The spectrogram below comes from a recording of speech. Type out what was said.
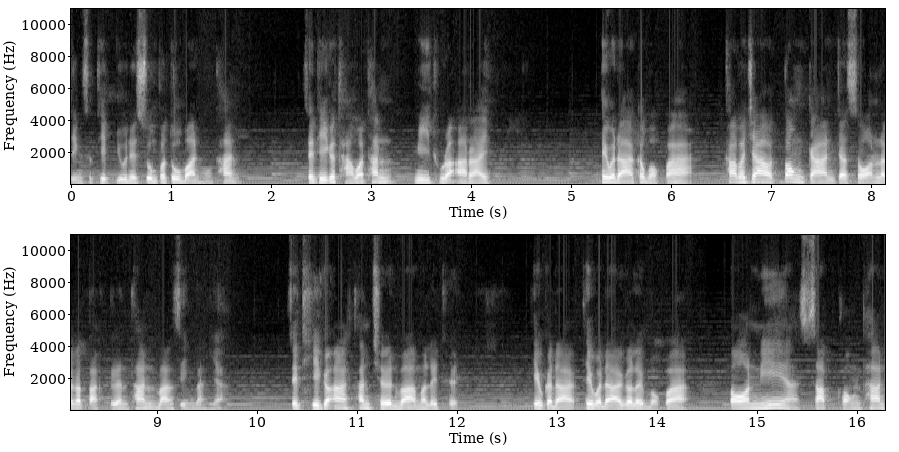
สิงสถิตอยู่ในซุ้มประตูบ้านของท่าน เศรษฐีก็ถามว่าท่านมีธุระอะไร เทวดาก็บอกว่าข้าพเจ้าต้องการจะสอนแล้วก็ตักเตือนท่านบางสิ่งบางอย่าง เศรษฐีก็อะท่านเชิญว่ามาเลยเถิด เทวดาเทวดาก็เลยบอกว่า ตอนนี้ทรัพย์ของท่าน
